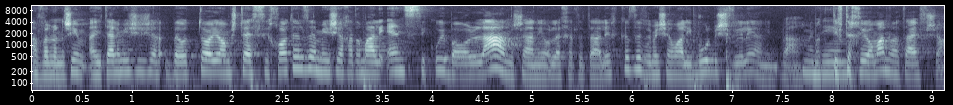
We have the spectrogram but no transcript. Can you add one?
אבל אנשים, הייתה לי מישהי שבאותו יום שתי שיחות על זה, מישהי אחת אמרה לי, אין סיכוי בעולם שאני הולכת לתהליך כזה, ומישהי אמרה לי, בול בשבילי, אני באה. מדהים. תפתחי יומן מתי אפשר.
